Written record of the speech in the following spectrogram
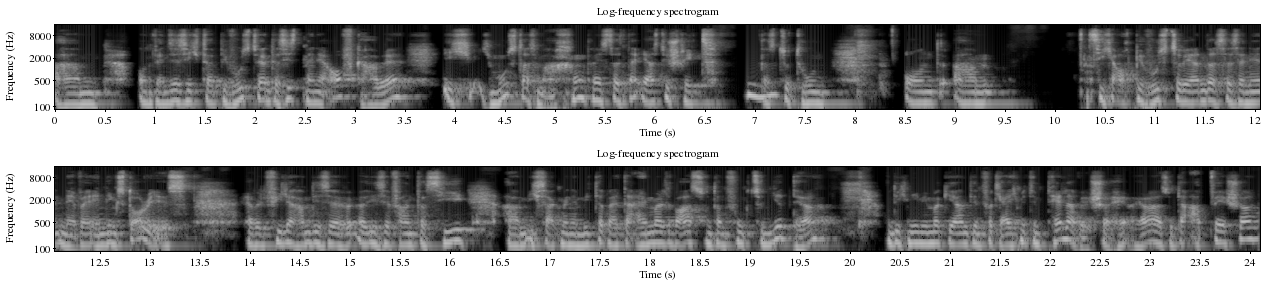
Ähm, und wenn sie sich da bewusst werden, das ist meine Aufgabe, ich, ich muss das machen, dann ist das der erste Schritt, mhm. das zu tun. Und ähm, sich auch bewusst zu werden, dass das eine never-ending Story ist. Ja, weil viele haben diese, äh, diese Fantasie, ähm, ich sage meinem Mitarbeiter einmal was und dann funktioniert der. Und ich nehme immer gern den Vergleich mit dem Tellerwäscher her. Ja? Also der Abwäscher,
